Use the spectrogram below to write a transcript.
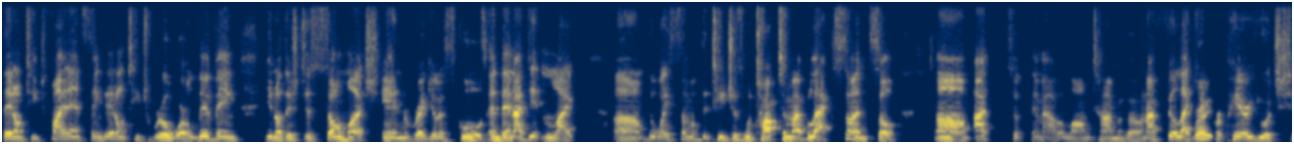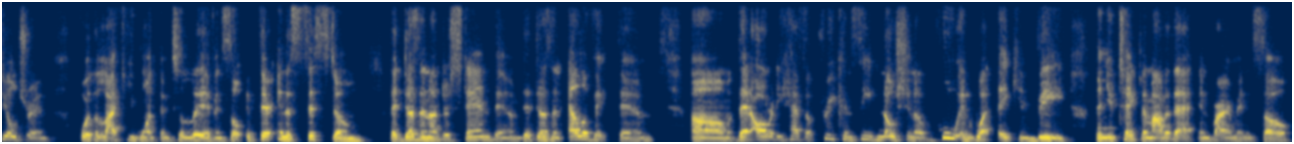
They don't teach financing. They don't teach real world living. You know, there's just so much in regular schools. And then I didn't like um, the way some of the teachers would talk to my black son. So um, I took them out a long time ago. And I feel like right. you prepare your children for the life you want them to live. And so if they're in a system that doesn't understand them, that doesn't elevate them, um, that already has a preconceived notion of who and what they can be, then you take them out of that environment. And so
